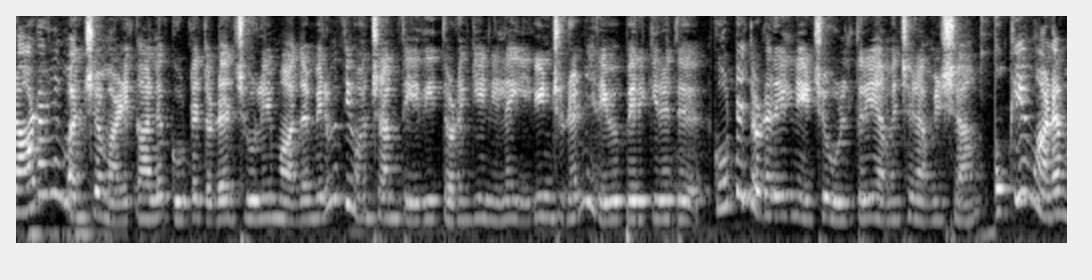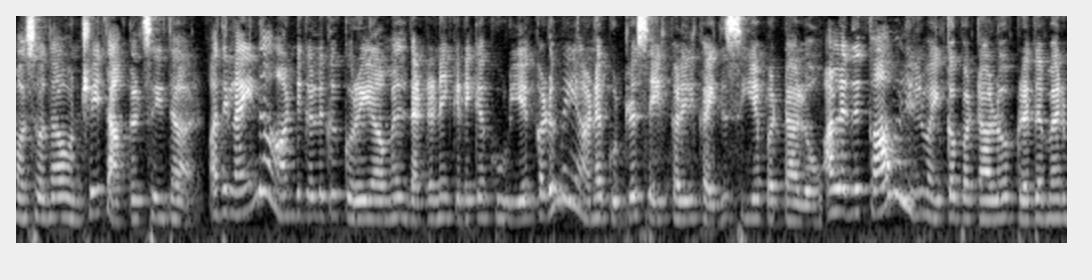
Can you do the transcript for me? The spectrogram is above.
நாடாளுமன்ற மழைக்கால கூட்டத்தொடர் ஜூலை மாதம் இருபத்தி ஒன்றாம் தேதி தொடங்கிய நிலையில் இன்றுடன் நிறைவு பெறுகிறது. கூட்டத்தொடரில் நேற்று உள்துறை அமைச்சர் அமித்ஷா முக்கியமான மசோதா ஒன்றை தாக்கல் செய்தார். அதில் ஐந்து ஆண்டுகளுக்கு குறையாமல் தண்டனை கிடைக்கக்கூடிய கடுமையான குற்ற செயல்களில் கைது செய்யப்பட்டாலோ அல்லது காவலில் வைக்கப்பட்டாலோ பிரதமர்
